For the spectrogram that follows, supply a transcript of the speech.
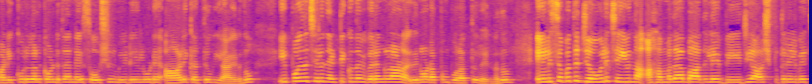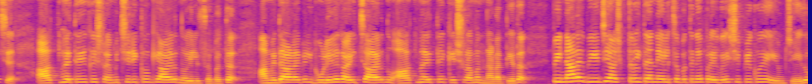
മണിക്കൂറുകൾ കൊണ്ട് തന്നെ സോഷ്യൽ മീഡിയയിലൂടെ ആളിക്കത്തുകയായിരുന്നു. ഇപ്പോൾ ഇത് ചില ഞെട്ടിക്കുന്ന വിവരങ്ങളാണ് ഇതിനോടൊപ്പം പുറത്തു വരുന്നതും. എലിസബത്ത് ജോലി ചെയ്യുന്ന അഹമ്മദാബാദിലെ ബി ജി ആശുപത്രിയിൽ വെച്ച് ആത്മഹത്യയ്ക്ക് ശ്രമിച്ചിരിക്കുകയായിരുന്നു എലിസബത്ത്. അമിത അളവിൽ ഗുളിക കഴിച്ചായിരുന്നു ആത്മഹത്യയ്ക്ക് ശ്രമം നടത്തിയത്. പിന്നാലെ ബി ജി ആശുപത്രിയിൽ തന്നെ എലിസബത്തിനെ പ്രവേശിപ്പിക്കുകയും ചെയ്തു.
